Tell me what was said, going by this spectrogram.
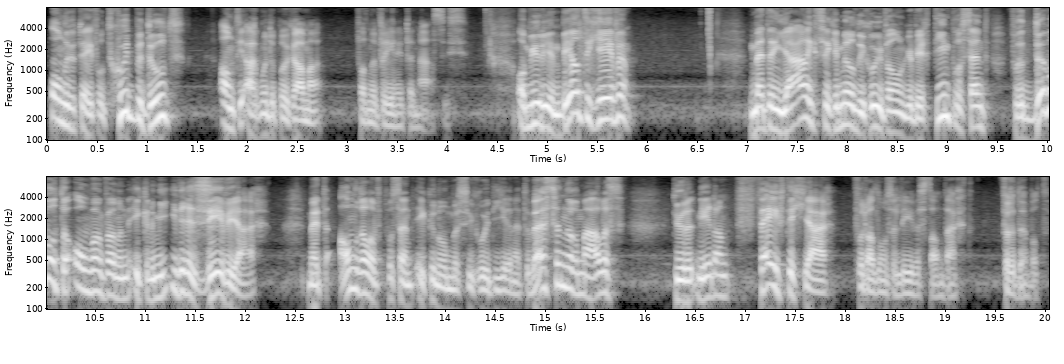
ongetwijfeld goed bedoeld, anti-armoedeprogramma van de Verenigde Naties. Om jullie een beeld te geven, met een jaarlijkse gemiddelde groei van ongeveer 10 procent verdubbelt de omvang van een economie iedere zeven jaar. Met de 1,5 procent economische groei die hier in het Westen normaal is, duurt het meer dan 50 jaar voordat onze levensstandaard verdubbelt.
